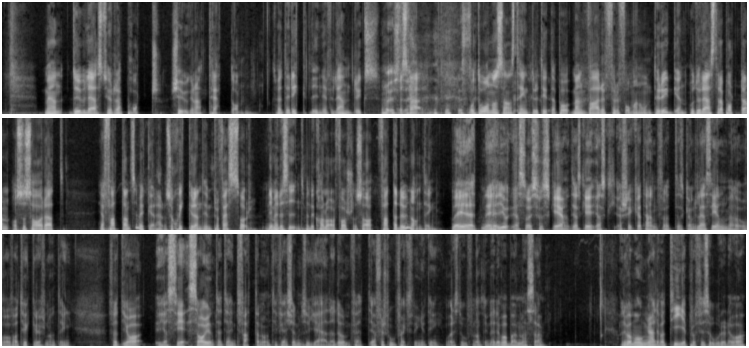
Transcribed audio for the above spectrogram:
Men du läste ju en rapport 2013 som heter Riktlinjer för ländryggsbesvär. Och då någonstans tänkte du titta på, men varför får man ont i ryggen? Och du läste rapporten och så sa du att jag fattar inte så mycket av det här. Och så skickade den till en professor i Ja. medicin som heter Karl Arfors och sa, fattar du någonting? Nej, nej jag, gjorde, jag, så, så skrev jag, skrev, jag, sk- jag skickade till han för att jag ska läsa igenom det här och vad, vad tycker du för någonting. För att jag, jag se, sa ju inte att jag inte fattar någonting för jag kände mig så jävla dum. För att jag förstod faktiskt ingenting vad det stod för någonting. Det var bara en massa, och det var många, det var tio professorer, det var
